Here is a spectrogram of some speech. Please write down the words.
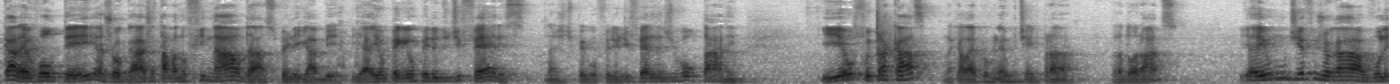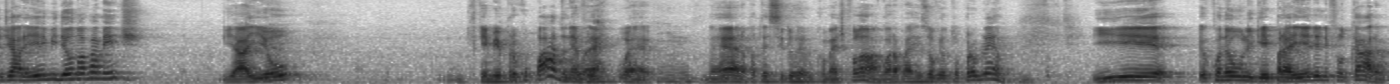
Cara, eu voltei a jogar, já estava no final da Superliga B. E aí eu peguei um período de férias. Né? A gente pegou o período de férias antes de voltar, né? E eu fui para casa, naquela época eu me lembro que tinha ido para Dourados. E aí um dia fui jogar vôlei de areia e me deu novamente. E aí eu fiquei meio preocupado, né? Ué, Falei, ué né? era para ter sido o que o médico falou, agora vai resolver o teu problema. E eu, quando eu liguei para ele, ele falou, cara,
